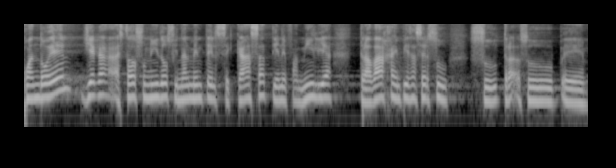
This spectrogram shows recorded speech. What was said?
Cuando él llega a Estados Unidos, finalmente él se casa, tiene familia, trabaja, empieza a hacer su, eh,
